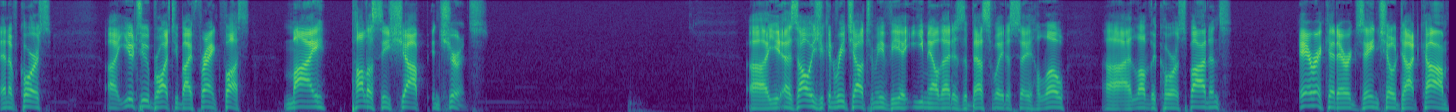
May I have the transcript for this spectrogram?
And of course, uh, YouTube brought to you by Frank Fuss, My Policy Shop Insurance. Uh, you, as always, you can reach out to me via email. That is the best way to say hello. Uh, I love the correspondence. Eric at ericzaneshow.com.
